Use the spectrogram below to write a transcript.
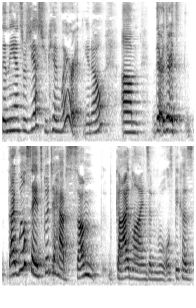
then the answer is yes you can wear it you know? Um, there, there it's, i will say it's good to have some guidelines and rules because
